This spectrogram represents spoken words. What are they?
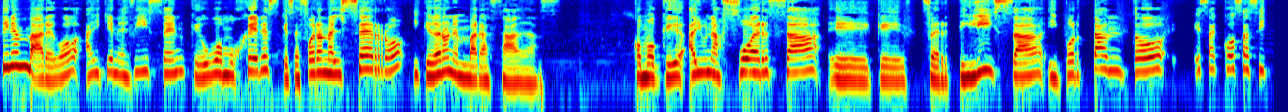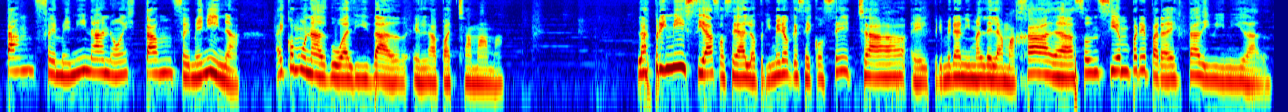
Sin embargo, hay quienes dicen que hubo mujeres que se fueron al cerro y quedaron embarazadas como que hay una fuerza eh, que fertiliza y por tanto esa cosa así tan femenina no es tan femenina. Hay como una dualidad en la Pachamama. Las primicias, o sea, lo primero que se cosecha, el primer animal de la majada, son siempre para esta divinidad.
